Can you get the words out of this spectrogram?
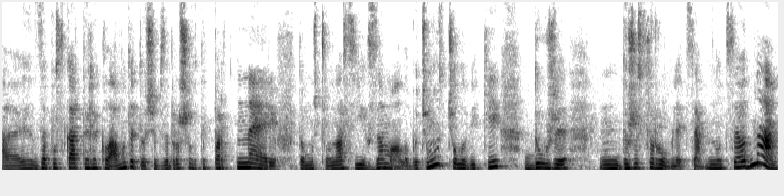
е, запускати рекламу для того, щоб запрошувати партнерів, тому що у нас їх замало. Бо чомусь чоловіки дуже. Дуже соромляться. Ну, це одна,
